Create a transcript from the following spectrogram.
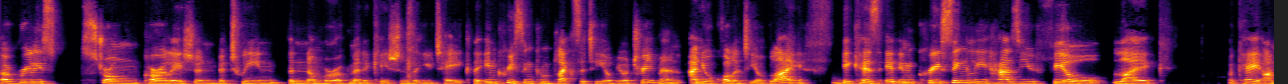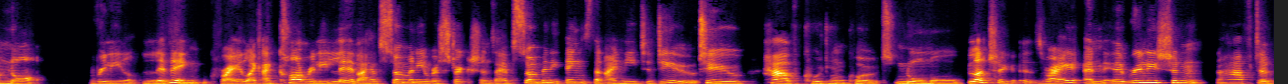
a really strong correlation between the number of medications that you take, the increasing complexity of your treatment, and your quality of life, because it increasingly has you feel like, okay, I'm not really living, right? Like I can't really live. I have so many restrictions. I have so many things that I need to do to have quote unquote normal blood sugars, right? And it really shouldn't have to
